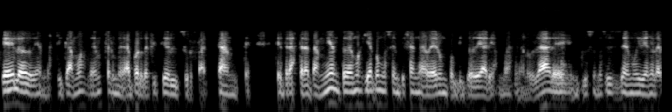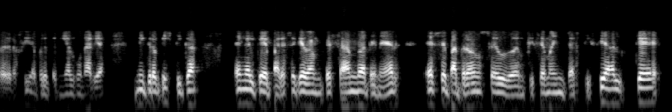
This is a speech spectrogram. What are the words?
que lo diagnosticamos de enfermedad por déficit del surfactante, que tras tratamiento vemos ya cómo se empiezan a ver un poquito de áreas más granulares, incluso no sé si se ve muy bien en la radiografía, pero tenía algún área microquística en el que parece que va empezando a tener ese patrón pseudoenfisema intersticial que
